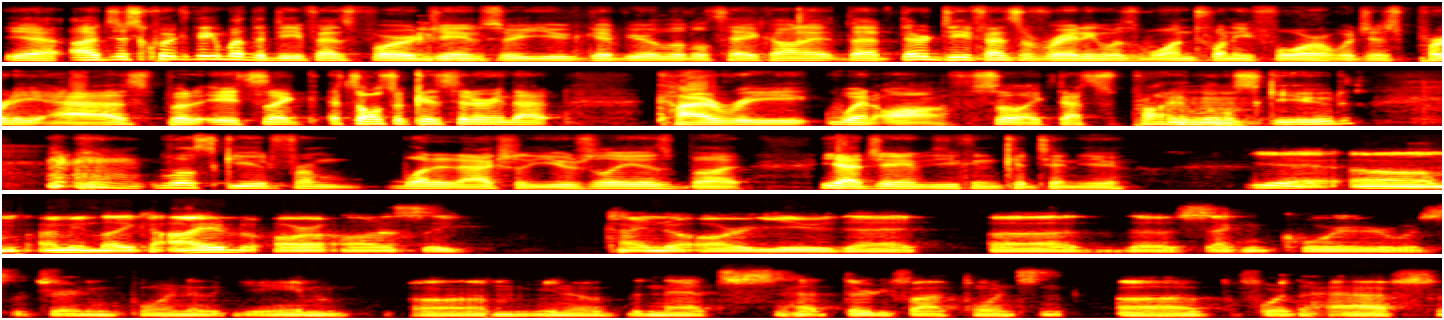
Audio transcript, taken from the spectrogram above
Yeah, uh, just quick thing about the defense for James, or you give your little take on it. That their defensive rating was 124, which is pretty ass, but it's like it's also considering that Kyrie went off, so like that's probably a little skewed, a little skewed from what it actually usually is. But yeah, James, you can continue. Yeah, um, I mean, like I'd honestly kind of argue that uh, the second quarter was the turning point of the game. Um, you know, the Nets had 35 points uh, before the half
